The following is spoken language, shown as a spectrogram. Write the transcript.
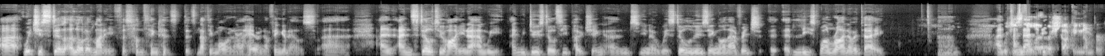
Uh, which is still a lot of money for something that's that's nothing more than our hair and our fingernails, uh, and and still too high, you know. And we and we do still see poaching, and you know we're still losing on average at, at least one rhino a day, um, and, which is and still a, a shocking number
